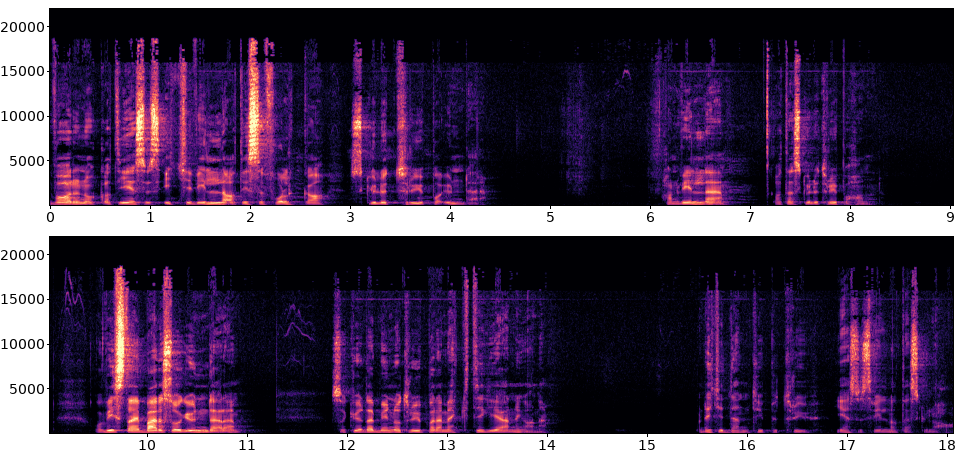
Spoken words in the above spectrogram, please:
var det nok at Jesus ikke ville at disse folka skulle tro på under. Han ville at de skulle tro på han. Og Hvis de bare så underet, så kunne de begynne å tro på de mektige gjerningene. Og Det er ikke den type tro Jesus ville at de skulle ha.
